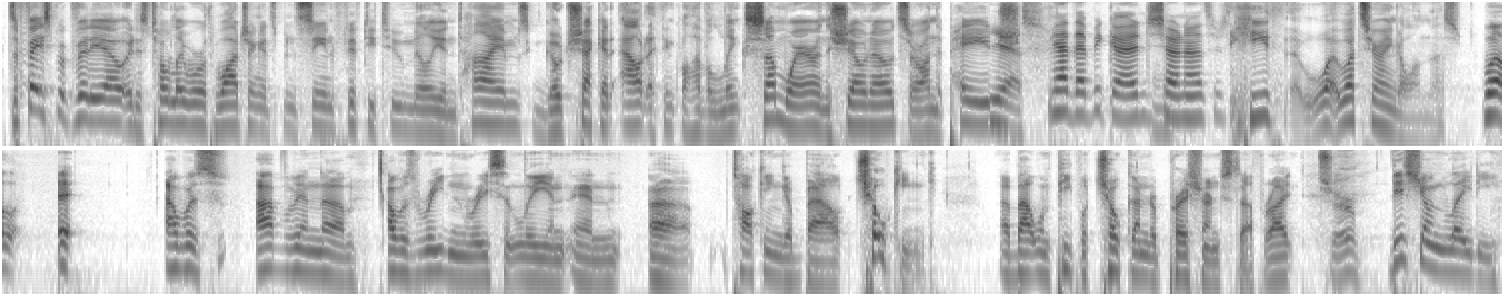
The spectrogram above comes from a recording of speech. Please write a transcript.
It's a Facebook video. It is totally worth watching. It's been seen 52 million times. Go check it out. I think we'll have a link somewhere in the show notes or on the page. Yes. Yeah, that'd be good. Show notes or something. Heath, what, what's your angle on this? Well, I was I've been um, I was reading recently and and uh, talking about choking, about when people choke under pressure and stuff. Right. Sure. This young lady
